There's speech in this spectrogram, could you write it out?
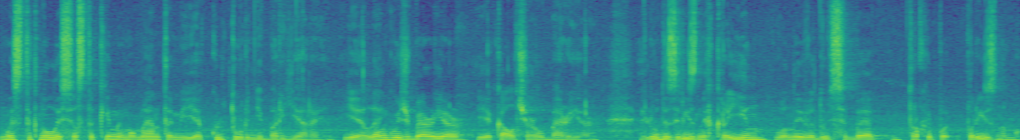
Ми стикнулися з такими моментами, як культурні бар'єри. Є language barrier, є cultural barrier. Люди з різних країн вони ведуть себе трохи по- по-різному.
